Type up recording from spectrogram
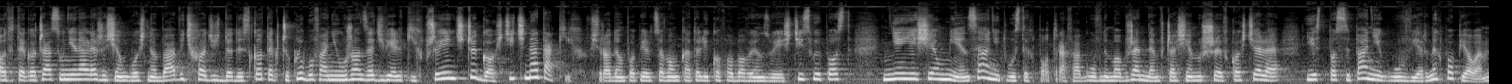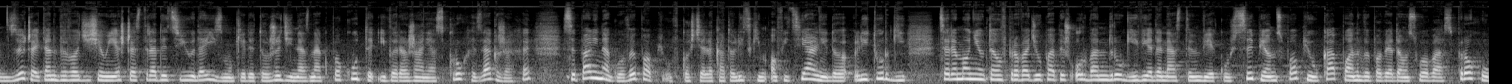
Od tego czasu nie należy się głośno bawić, chodzić do dyskotek czy klubów, ani urządzać wielkich przyjęć, czy gościć na takich. W środę popielcową katolików obowiązuje ścisły post, nie je się mięsa ani tłustych potraw, a głównym obrzędem w czasie mszy w kościele jest posypanie głów wiernych popiołem. Zwyczaj ten wywodzi się jeszcze z tradycji judaizmu, kiedy to Żydzi na znak pokuty i wyrażania skruchy za grzechy sypali na głowy popiół. W kościele katolickim oficjalnie do liturgii ceremonię tę wprowadził papież Urban II w XI wieku. Sypiąc popiół, kapłan wypowiadał słowa z prochu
